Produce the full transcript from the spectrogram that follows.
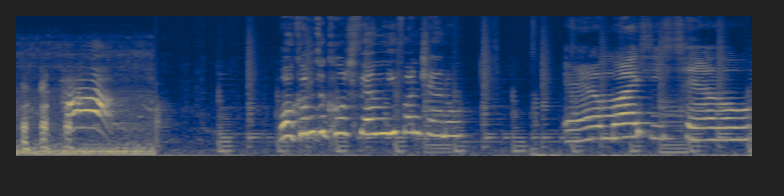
Welcome to Cole's Family Fun Channel. And Marci's channel.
